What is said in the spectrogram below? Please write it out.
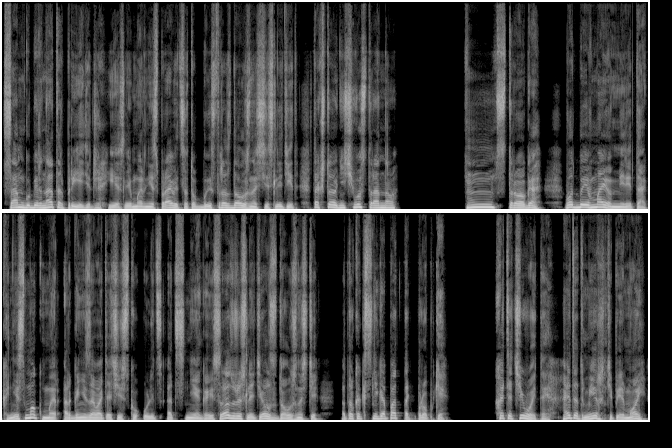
Сам губернатор приедет же. Если мэр не справится, то быстро с должности слетит. Так что ничего странного. Хм, строго. Вот бы и в моем мире так. Не смог мэр организовать очистку улиц от снега и сразу же слетел с должности. А то как снегопад, так пробки. Хотя чего это? Этот мир теперь мой.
